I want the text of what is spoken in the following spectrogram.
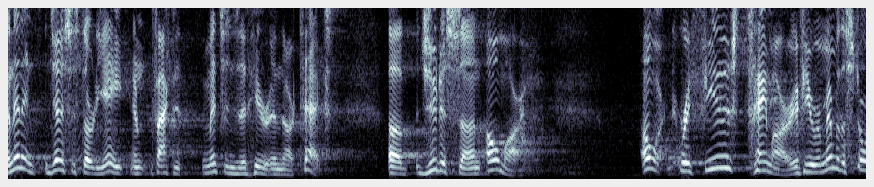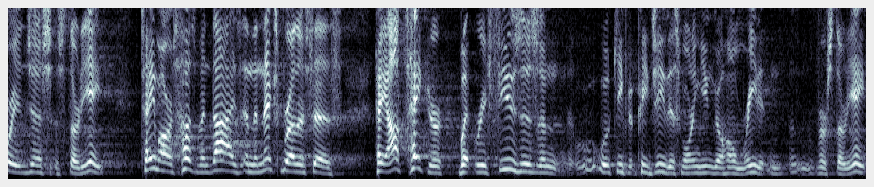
And then in Genesis 38, in fact, it mentions it here in our text, of Judah's son, Onan. Onan refused Tamar. If you remember the story in Genesis 38, Tamar's husband dies, and the next brother says, Hey, I'll take her, but refuses, and we'll keep it PG this morning. You can go home, read it in verse 38,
